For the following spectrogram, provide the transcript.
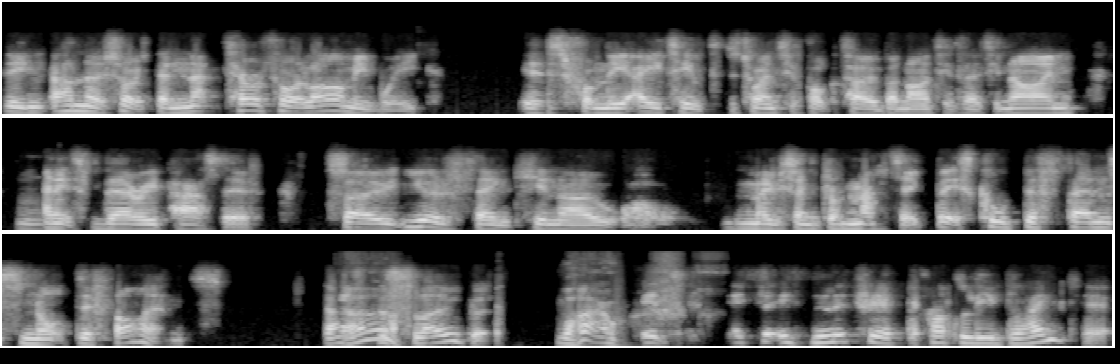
they oh no, sorry, the Territorial Army Week is from the 18th to 20th of October 1939, mm. and it's very passive. So you'd think, you know, well, maybe something dramatic, but it's called Defense, Not Defiance. That's oh. the slogan. Wow. It's, it's it's literally a cuddly blanket.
